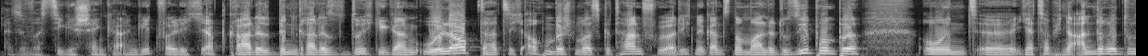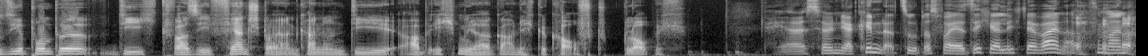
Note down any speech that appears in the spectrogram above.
Also was die Geschenke angeht, weil ich hab grade, bin gerade so durchgegangen, Urlaub, da hat sich auch ein bisschen was getan. Früher hatte ich eine ganz normale Dosierpumpe und äh, jetzt habe ich eine andere Dosierpumpe, die ich quasi fernsteuern kann und die habe ich mir ja gar nicht gekauft, glaube ich. Ja, es hören ja Kinder zu. Das war ja sicherlich der Weihnachtsmann.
